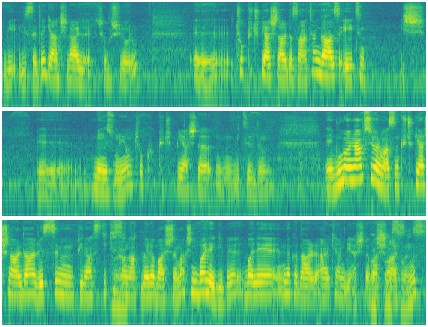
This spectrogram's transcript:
bir lisede, gençlerle çalışıyorum. Ee, çok küçük yaşlarda zaten Gazi Eğitim İş e, mezunuyum. Çok küçük bir yaşta m, bitirdim. Ee, bunu önemsiyorum aslında küçük yaşlarda resim, plastik Evet. sanatlara başlamak. Şimdi bale gibi, baleye ne kadar erken bir yaşta Başlarsanız. başlarsanız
